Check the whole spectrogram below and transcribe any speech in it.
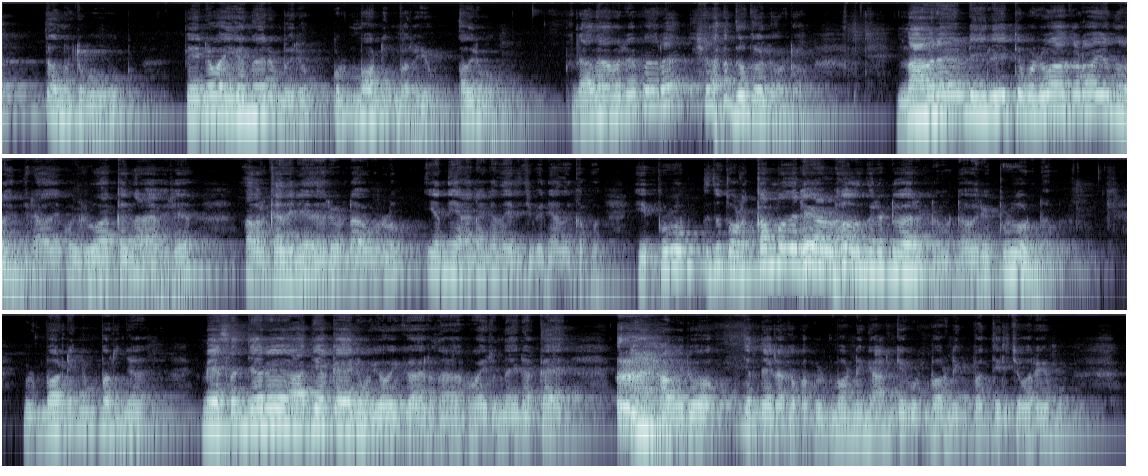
തന്നിട്ട് പോകും. പിന്നെ വൈകുന്നേരം വരും. ഗുഡ് മോർണിംഗ് പറയും. അവർ പോകും. അല്ലാതെ അവർ വേറെ ഇതൊന്നുമില്ല കേട്ടോ. എന്നാൽ അവരെ ഡിലീറ്റ് ഒഴിവാക്കണോ എന്ന് പറഞ്ഞില്ല അത് ഒഴിവാക്കുന്ന അവർ അവർക്കതിന് നേരം ഉണ്ടാവുള്ളൂ എന്ന് ഞാനങ്ങ് ധരിച്ച് പിന്നെ അതൊക്കെ പോയി. ഇപ്പോഴും ഇത് തുടക്കം മുതലേ ഉള്ള ഒന്ന് രണ്ട് പേരുണ്ട് കേട്ടോ. അവരിപ്പോഴും ഉണ്ട്. ഗുഡ് മോർണിംഗും പറഞ്ഞ് മെസ്സഞ്ചർ ആദ്യമൊക്കെ അതിന് ഉപയോഗിക്കുമായിരുന്നു. വരുന്നതിനൊക്കെ ഒരു എന്തെങ്കിലുമൊക്കെ ഇപ്പോൾ ഗുഡ് മോർണിംഗ് ആണെങ്കിൽ ഗുഡ് മോർണിംഗ് ഇപ്പോൾ തിരിച്ചു പറയും.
